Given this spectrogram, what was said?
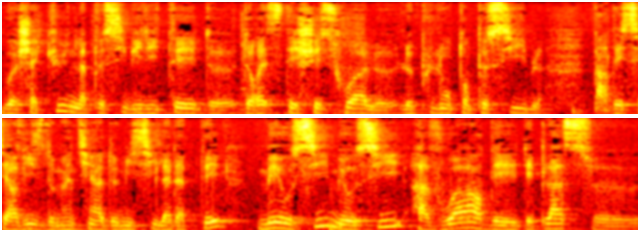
ou à chacune la possibilité de, rester chez soi le, plus longtemps possible par des services de maintien à domicile adaptés, mais aussi, avoir des, places euh,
